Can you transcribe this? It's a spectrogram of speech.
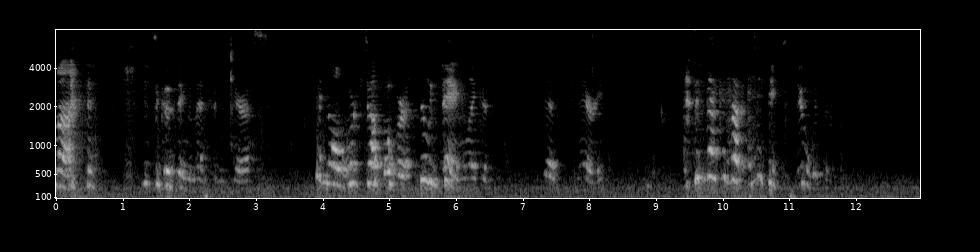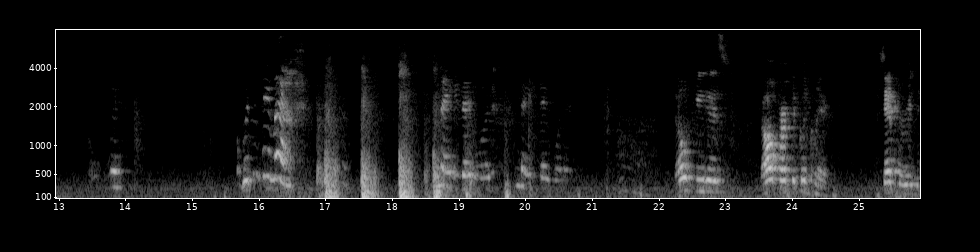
My, it's a good thing the men couldn't hear us. Getting all worked up over a silly thing like a dead canary. As if that could have anything to do with the, with. Wouldn't they laugh? Maybe they would. Maybe they wouldn't. Peters, it's all perfectly clear, except the reason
